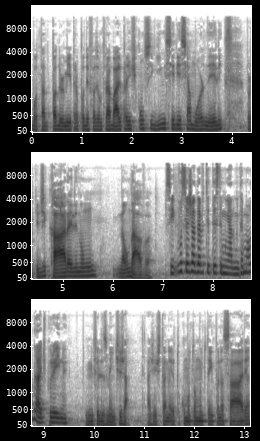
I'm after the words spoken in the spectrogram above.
botados para dormir para poder fazer um trabalho para a gente conseguir inserir esse amor nele, porque de cara ele não não dava. Sim, você já deve ter testemunhado muita maldade por aí, né? Infelizmente já. A gente tá, eu tô como tô muito tempo nessa área,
